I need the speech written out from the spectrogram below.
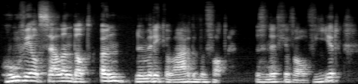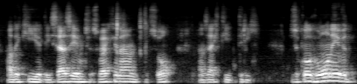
hoeveel cellen dat een numerieke waarde bevatten. Dus in dit geval 4, had ik hier die 6 eventjes weggedaan, zo, dan zegt hij 3. Dus ik wil gewoon even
